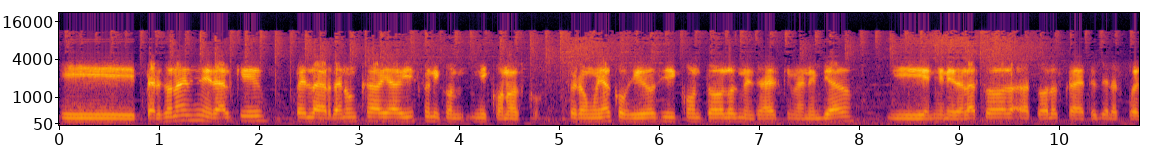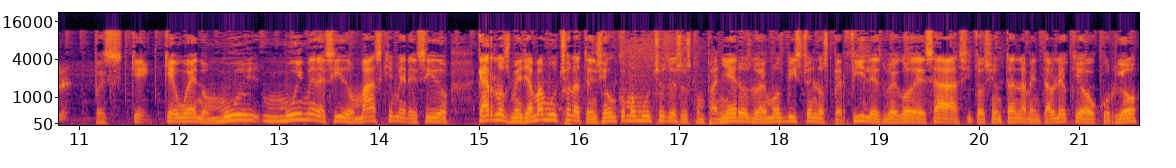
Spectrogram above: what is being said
y personas en general que pues la verdad nunca había visto ni, con, ni conozco, pero muy acogido sí con todos los mensajes que me han enviado y en general a, a todos los cadetes de la escuela. Pues qué, qué bueno, muy, muy merecido, más que merecido. Carlos, me llama mucho la atención como muchos de sus compañeros, lo hemos visto en los perfiles luego de esa situación tan lamentable que ocurrió,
